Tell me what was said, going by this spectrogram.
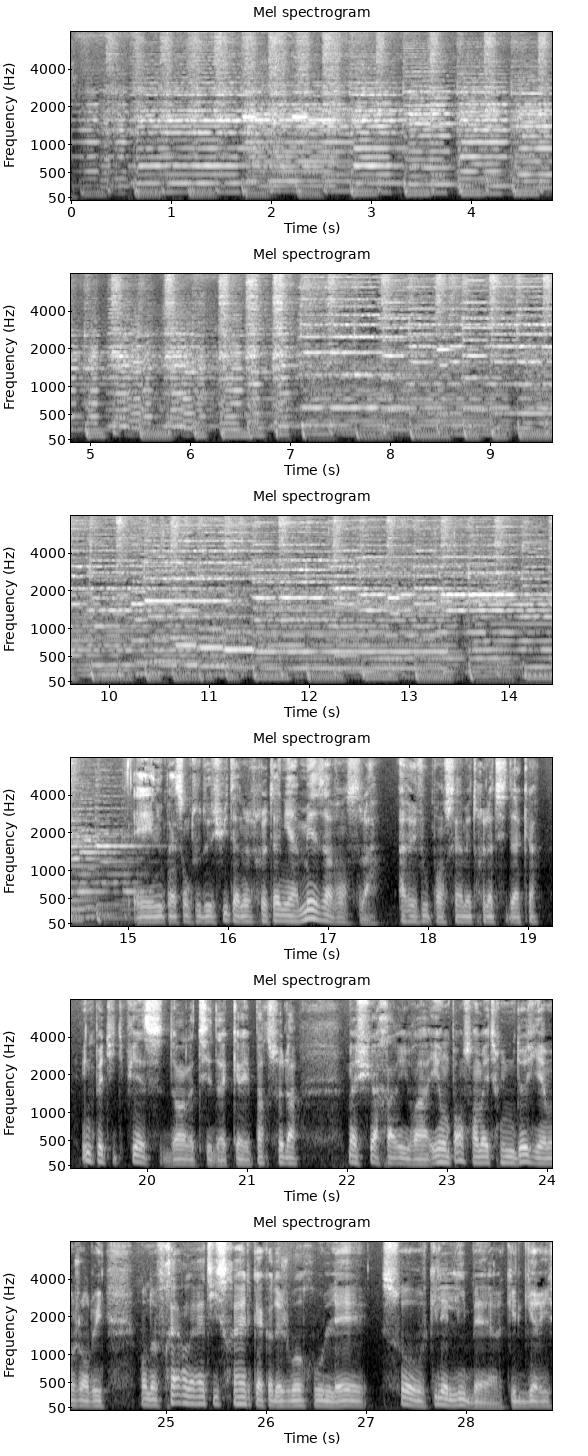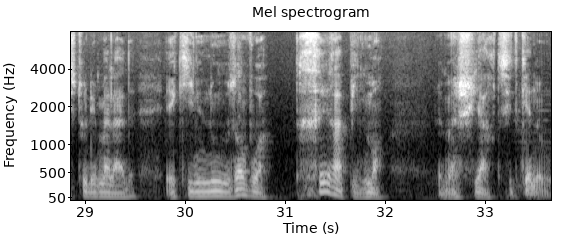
Et nous passons tout de suite à notre Tania. Mais avant cela, avez-vous pensé à mettre la tzedaka? Une petite pièce dans la tzedaka. Et par cela, Mashiach arrivera. Et on pense en mettre une deuxième aujourd'hui. Pour nos frères en Eretz Israël, qu'Akadosh les sauve, qu'il les libère, qu'il guérisse tous les malades. Et qu'il nous envoie très rapidement le Mashiach Tzidkenu.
